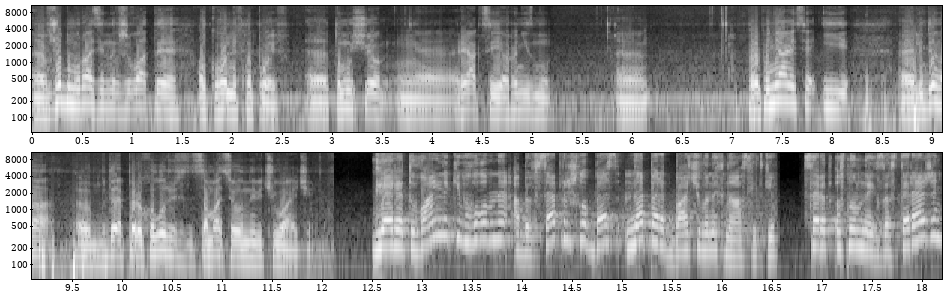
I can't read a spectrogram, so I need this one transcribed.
Е, В жодному разі не вживати алкогольних напоїв, е, тому що е, реакції організму е, припиняються і е, людина е, буде перехолоджуватися, сама цього не відчуваючи. Для рятувальників головне, аби все пройшло без непередбачуваних наслідків. Серед основних застережень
